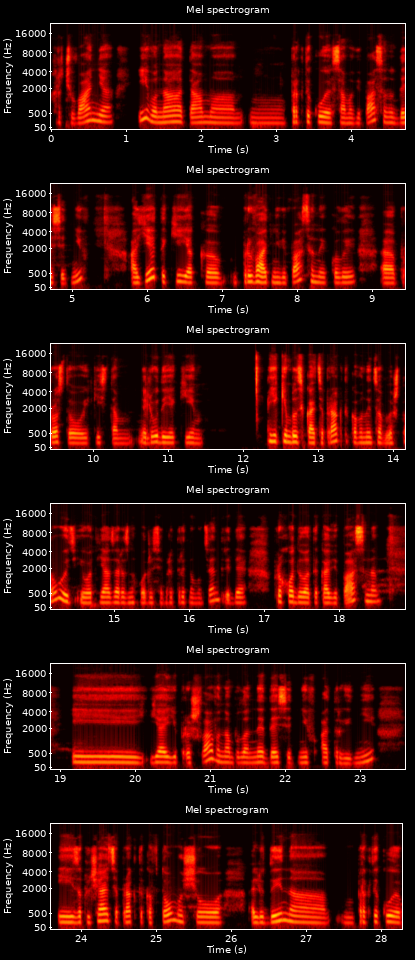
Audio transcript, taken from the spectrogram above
харчування, і вона там практикує саме віпасану 10 днів. А є такі, як е, приватні віпасани, коли е, просто якісь там люди, які яким близька ця практика, вони це влаштовують. І от я зараз знаходжуся в ретритному центрі, де проходила така віпасана, і я її пройшла. Вона була не 10 днів, а 3 дні. І заключається практика в тому, що людина практикує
